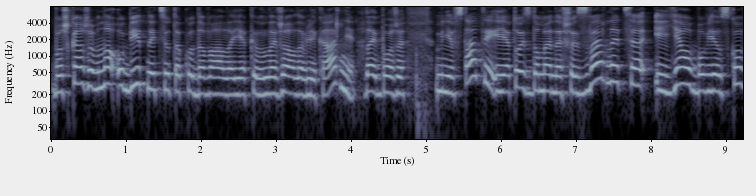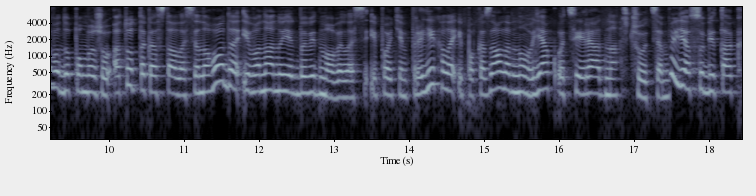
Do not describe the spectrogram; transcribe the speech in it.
Бо ж каже, вона обітницю таку давала, як лежала в лікарні. Дай Боже мені встати, і як хтось до мене щось звернеться, і я обов'язково допоможу. А тут така сталася нагода, і вона ну якби відмовилась. І потім приїхала і показала, ну як оці рядна чуться. Бо я собі так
